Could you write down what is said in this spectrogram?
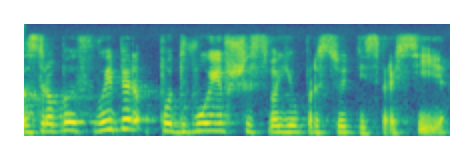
Зробив вибір, подвоївши свою присутність в Росії.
